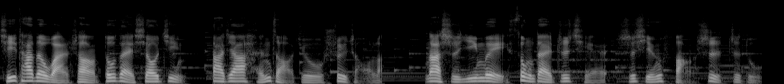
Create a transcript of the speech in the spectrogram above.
其他的晚上都在宵禁，大家很早就睡着了。那是因为宋代之前实行坊市制度，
